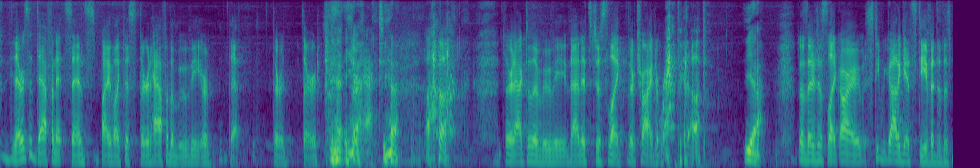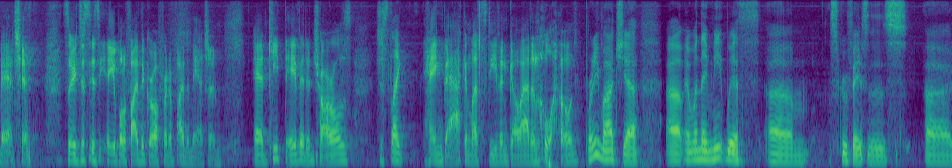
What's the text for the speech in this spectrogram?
there's a definite sense by like this third half of the movie or that third third third yeah. act Yeah. third act of the movie that it's just like they're trying to wrap it up. Yeah. That they're just like, all right, Steve, we got to get Steve into this mansion. So he just is able to find the girlfriend and find the mansion. And Keith David and Charles just like hang back and let Steven go at it alone. Pretty much, yeah. Uh, and when they meet with um, Screwface's uh,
